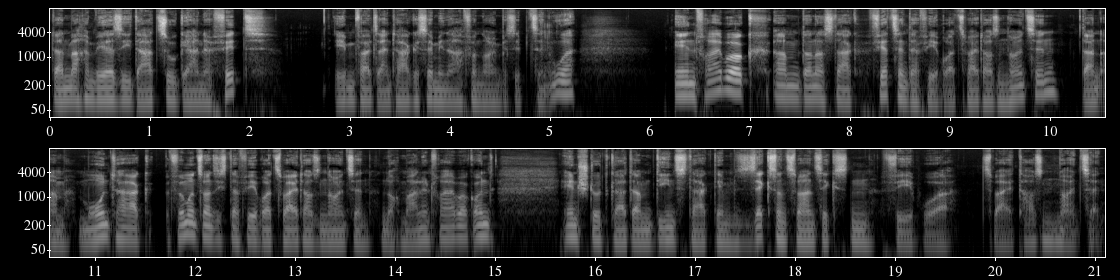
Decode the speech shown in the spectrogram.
dann machen wir Sie dazu gerne fit. Ebenfalls ein Tagesseminar von 9 bis 17 Uhr. In Freiburg am Donnerstag, 14. Februar 2019, dann am Montag, 25. Februar 2019 nochmal in Freiburg und in Stuttgart am Dienstag, dem 26. Februar 2019.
